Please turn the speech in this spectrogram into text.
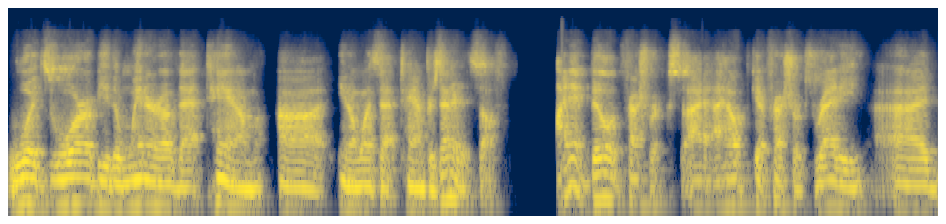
would Zuora be the winner of that tam uh, you know once that tam presented itself? I didn't build freshworks. I, I helped get freshworks ready. I,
